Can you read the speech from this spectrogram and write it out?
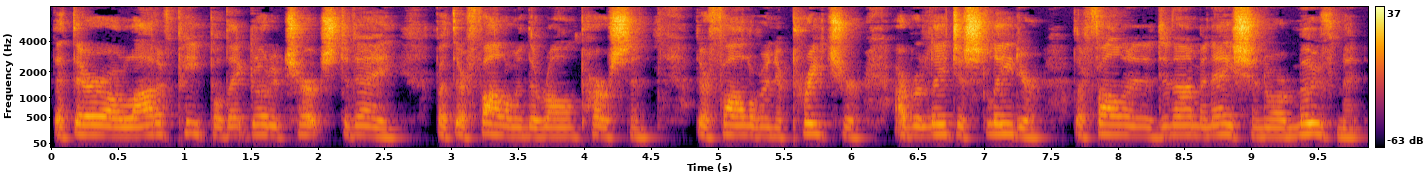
that there are a lot of people that go to church today, but they're following the wrong person. They're following a preacher, a religious leader. They're following a denomination or a movement.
